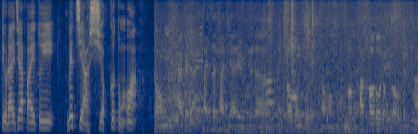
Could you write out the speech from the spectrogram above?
就来这排队要食熟个大碗。从台北来，菜色看起来你觉得超丰富的，超丰富，超它超多种肉跟菜。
